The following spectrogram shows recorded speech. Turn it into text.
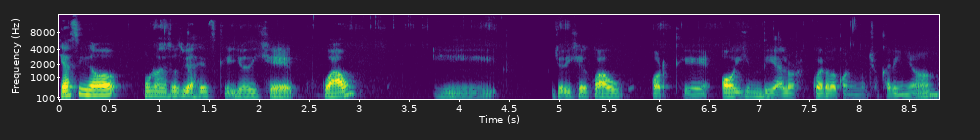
Y ha sido uno de esos viajes que yo dije, wow, y yo dije, wow, porque hoy en día lo recuerdo con mucho cariño,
